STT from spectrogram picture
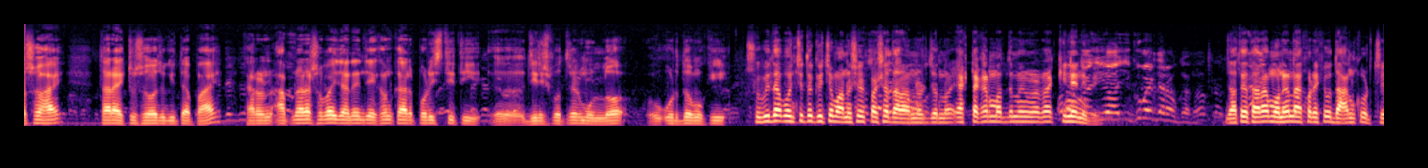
অসহায়, তারা একটু সহযোগিতা পায়। কারণ আপনারা সবাই জানেন যে এখনকার পরিস্থিতি জিনিসপত্রের মূল্য ঊর্ধ্বমুখী। সুবিধা বঞ্চিত কিছু মানুষের পাশে দাঁড়ানোর জন্য এক টাকার মাধ্যমে ওনারা কিনে নেবে যাতে তারা মনে না করে কেউ দান করছে।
